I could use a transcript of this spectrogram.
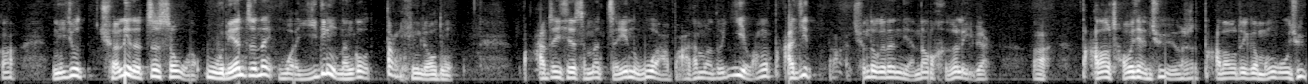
啊，你就全力的支持我，五年之内我一定能够荡平辽东，把这些什么贼奴啊，把他们都一网打尽啊，全都给他撵到河里边啊，打到朝鲜去，又是打到这个蒙古去，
